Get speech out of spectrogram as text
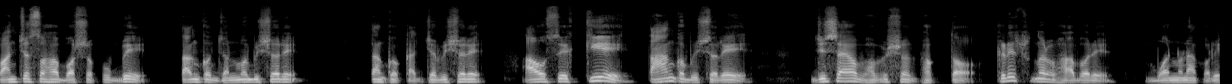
ପାଞ୍ଚଶହ ବର୍ଷ ପୂର୍ବେ ତାଙ୍କ ଜନ୍ମ ବିଷୟରେ ତାଙ୍କ କାର୍ଯ୍ୟ ବିଷୟରେ ଆଉ ସେ କିଏ ତାହାଙ୍କ ବିଷୟରେ ଜିସାୟ ଭବିଷ୍ୟତ ଭକ୍ତ କେଡ଼େ ସୁନ୍ଦର ଭାବରେ ବର୍ଣ୍ଣନା କରି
